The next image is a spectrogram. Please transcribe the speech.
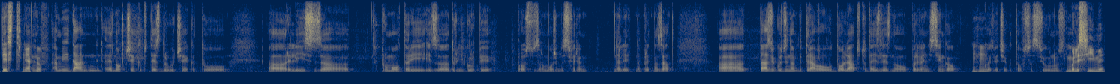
Тест някакъв? Ами да, едно че е като тест, друго че е като а, релиз за промоутъри и за други групи, просто за да можем да свирим нали, напред-назад. А, тази година би трябвало до лятото да е излезнал първия ни сингъл, Мгм. който вече е готов със сигурност. Има ли си име?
